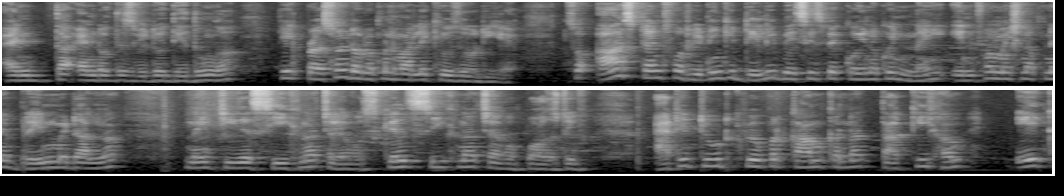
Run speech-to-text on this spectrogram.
and the end of this video दे दूँगा। कि पर्सनल डेवलपमेंट हमारे लिए क्यों ज़रूरी है? सो आज स्टैंड फॉर रीडिंग की डेली बेसिस पे कोई ना कोई नई इन्फॉर्मेशन अपने ब्रेन में डालना नई चीज़ें सीखना, चाहे वो स्किल्स सीखना, चाहे वो पॉजिटिव एटीट्यूड के ऊपर काम करना, ताकि हम एक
